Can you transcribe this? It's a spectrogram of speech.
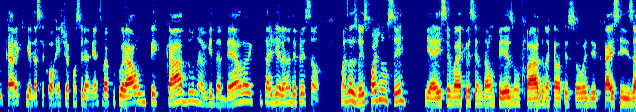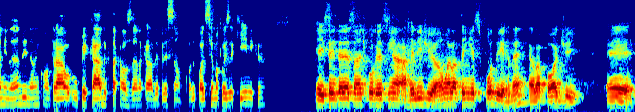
o cara que é dessa corrente de aconselhamento vai procurar um pecado na vida dela que está gerando a depressão. Mas às vezes pode não ser. E aí você vai acrescentar um peso, um fardo naquela pessoa de ficar se examinando e não encontrar o pecado que está causando aquela depressão, quando pode ser uma coisa química. E isso é interessante porque assim a religião ela tem esse poder, né? Ela pode é,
